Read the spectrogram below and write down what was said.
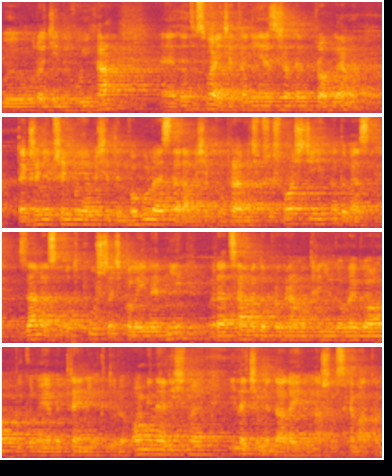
były urodziny wujka, e, no to słuchajcie, to nie jest żaden problem. Także nie przejmujemy się tym w ogóle, staramy się poprawić w przyszłości, natomiast zamiast odpuszczać kolejne dni, wracamy do programu treningowego, wykonujemy trening, który ominęliśmy i lecimy dalej naszym schematem.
